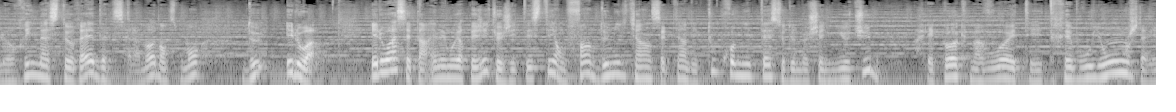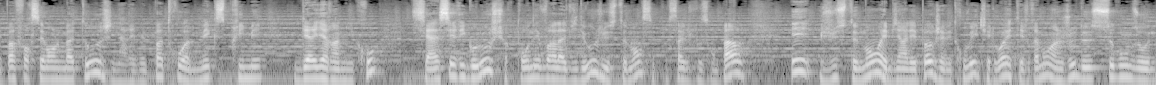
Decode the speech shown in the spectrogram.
le remastered, c'est à la mode en ce moment, de Eloa. Eloa, c'est un MMORPG que j'ai testé en fin 2015. C'était un des tout premiers tests de ma chaîne YouTube. À l'époque, ma voix était très brouillon, je n'avais pas forcément le matos, je n'arrivais pas trop à m'exprimer derrière un micro. C'est assez rigolo, je suis retourné voir la vidéo justement, c'est pour ça que je vous en parle. Et justement, eh bien à l'époque, j'avais trouvé qu'Eloa était vraiment un jeu de seconde zone.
